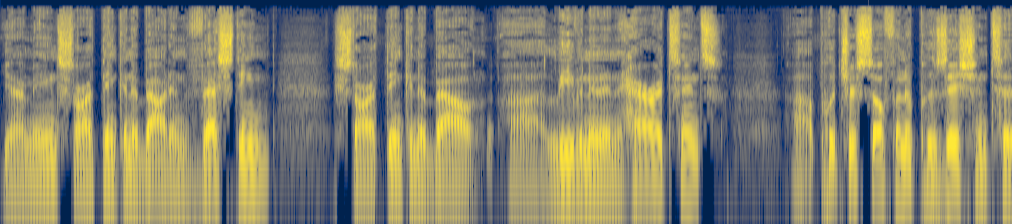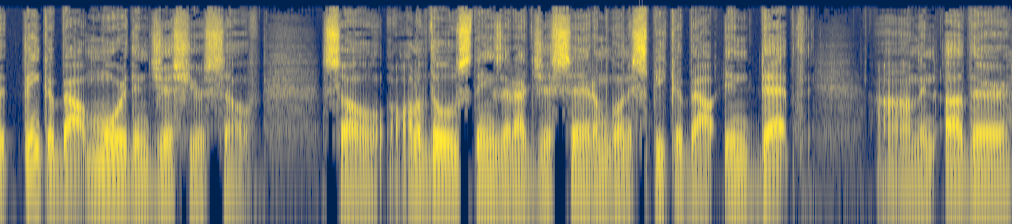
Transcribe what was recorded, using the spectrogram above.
You know what I mean? Start thinking about investing. Start thinking about uh, leaving an inheritance. Uh, put yourself in a position to think about more than just yourself. So, all of those things that I just said, I'm going to speak about in depth um, in other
